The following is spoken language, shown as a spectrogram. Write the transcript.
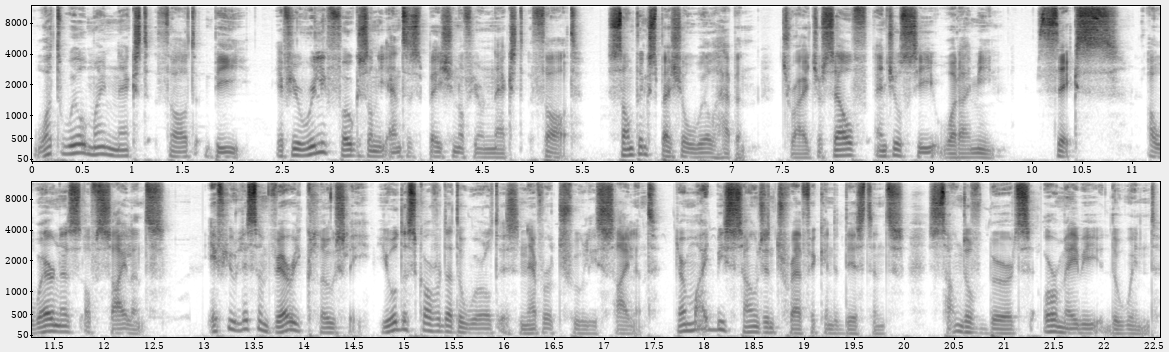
what will my next thought be? If you really focus on the anticipation of your next thought, something special will happen. Try it yourself and you'll see what I mean. 6. Awareness of silence. If you listen very closely, you will discover that the world is never truly silent. There might be sounds in traffic in the distance, sound of birds or maybe the wind.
